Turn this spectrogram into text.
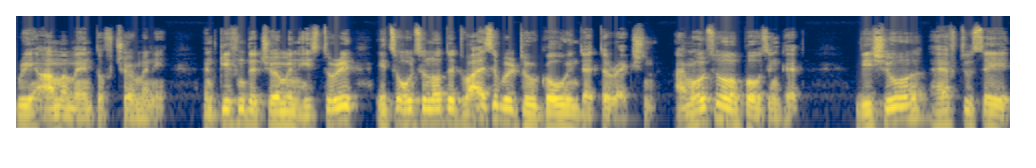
rearmament of Germany. And given the German history, it's also not advisable to go in that direction. I'm also opposing that. We sure have to say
